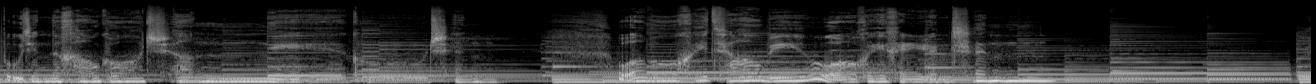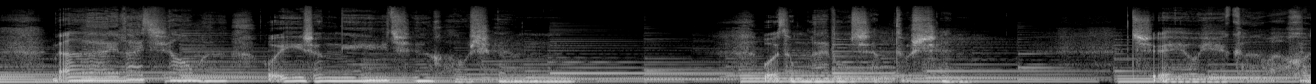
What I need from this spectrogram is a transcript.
不见得好过长夜孤枕。我不会逃避，我会很认真。那爱来敲门，回声一却好深。我从来不想独身，却又预感晚婚。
